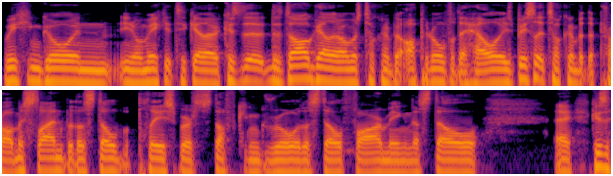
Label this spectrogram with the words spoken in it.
we can go and you know make it together." Because the the dog earlier on was talking about up and over the hill. He's basically talking about the promised land, but there's still a place where stuff can grow. There's still farming. There's still eh, because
